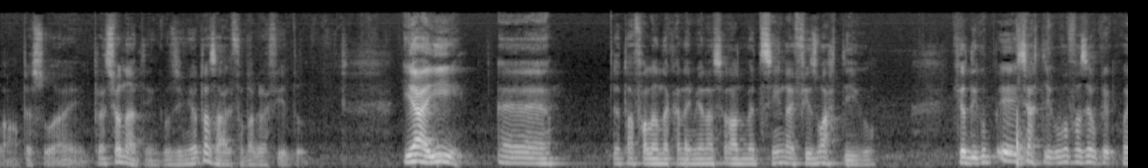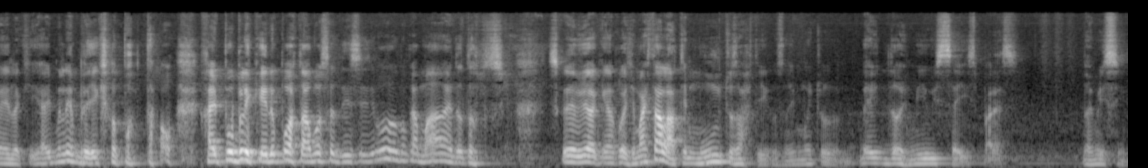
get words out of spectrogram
uma, pessoa impressionante, inclusive em outras áreas, fotografia e tudo. E aí, é, eu estava falando da Academia Nacional de Medicina e fiz um artigo. Que eu digo, esse artigo, vou fazer o que com ele aqui? Aí me lembrei que no portal, aí publiquei no portal, você disse, oh, nunca mais, doutor, escreveu aqui uma coisa. Mas está lá, tem muitos artigos, né? Muito, desde 2006, parece, 2005.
